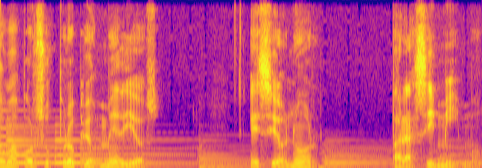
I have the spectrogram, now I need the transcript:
toma por sus propios medios ese honor para sí mismo.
